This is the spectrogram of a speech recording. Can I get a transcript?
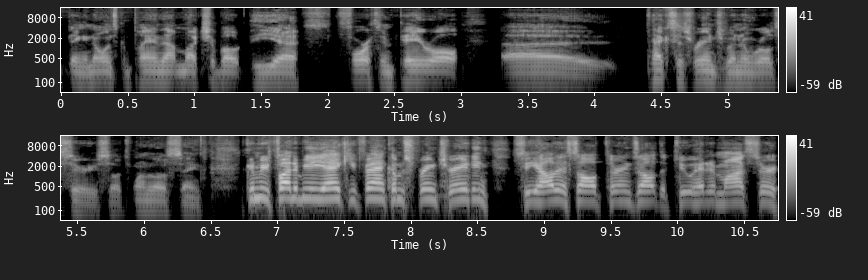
thing and no one's complaining that much about the uh, fourth and payroll uh, Texas Rangers winning World Series. So it's one of those things. It's gonna be fun to be a Yankee fan come spring training. See how this all turns out. The two-headed monster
